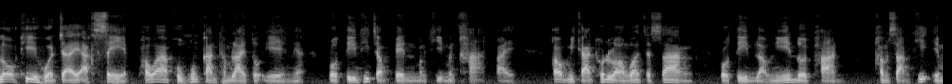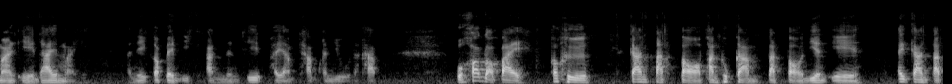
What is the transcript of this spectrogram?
โรคที่หัวใจอักเสบเพราะว่าภูมิคุ้มกันทำลายตัวเองเนี่ยโปรตีนที่จำเป็นบางทีมันขาดไป ก็มีการทดลองว่าจะสร้างโปรตีนเหล่านี้โดยผ่านคำสั่งที่ mRNA ได้ไหม อันนี้ก็เป็นอีกอันหนึ่งที่พยายามทำกันอยู่นะครับ หัวข้อต่อไปก็คือการตัดต่อพันธุกรรม ตัดต่อ DNA ไอการตัด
